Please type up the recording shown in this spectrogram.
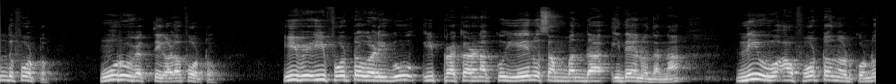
ಒಂದು ಫೋಟೋ ಮೂರು ವ್ಯಕ್ತಿಗಳ ಫೋಟೋ ಈ ಈ ಫೋಟೋಗಳಿಗೂ ಈ ಪ್ರಕರಣಕ್ಕೂ ಏನು ಸಂಬಂಧ ಇದೆ ಅನ್ನೋದನ್ನು ನೀವು ಆ ಫೋಟೋ ನೋಡಿಕೊಂಡು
